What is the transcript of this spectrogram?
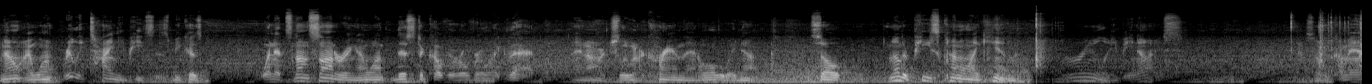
Now I want really tiny pieces because when it's done soldering, I want this to cover over like that. And I'm actually going to cram that all the way down. So another piece kind of like him really be nice. So come in,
